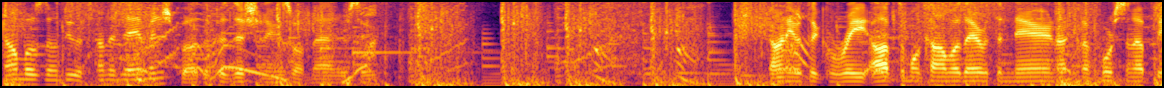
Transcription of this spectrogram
combos don't do a ton of damage, but the positioning is what matters here. Donny with a great optimal combo there with the Nair, not gonna force an up B.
